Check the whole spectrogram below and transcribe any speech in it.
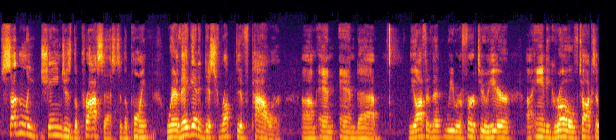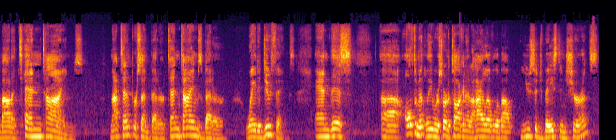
suddenly changes the process to the point where they get a disruptive power. Um, and and uh, the author that we refer to here, uh, Andy Grove, talks about a 10 times, not 10% better, 10 times better way to do things. And this uh, ultimately, we're sort of talking at a high level about usage based insurance.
